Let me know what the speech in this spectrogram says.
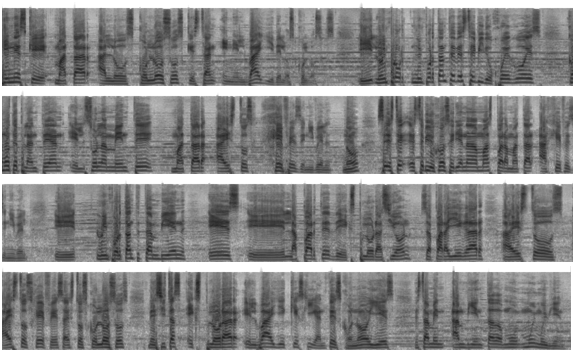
Tienes que matar a los colosos que están en el Valle de los Colosos. Y lo, impor- lo importante de este videojuego es cómo te plantean el solamente matar a estos jefes de nivel, ¿no? Este, este videojuego sería nada más para matar a jefes de nivel. Eh, lo importante también es eh, la parte de exploración, o sea, para llegar a estos, a estos jefes, a estos colosos, necesitas explorar el valle que es gigantesco, ¿no? Y es, está ambi- ambientado muy, muy bien.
